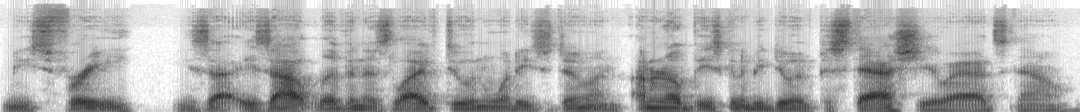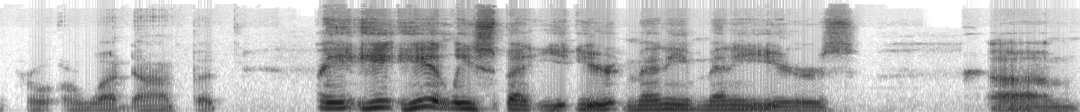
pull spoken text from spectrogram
I mean, he's free. He's out, he's out living his life doing what he's doing. I don't know if he's going to be doing pistachio ads now or, or whatnot, but he, he at least spent year, many many years um,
